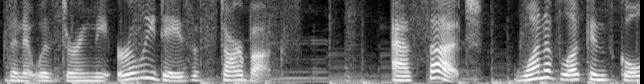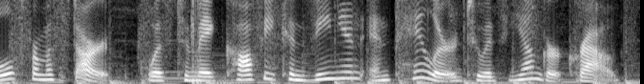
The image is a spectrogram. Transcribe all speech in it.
than it was during the early days of Starbucks. As such, one of Luckin's goals from a start was to make coffee convenient and tailored to its younger crowds.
